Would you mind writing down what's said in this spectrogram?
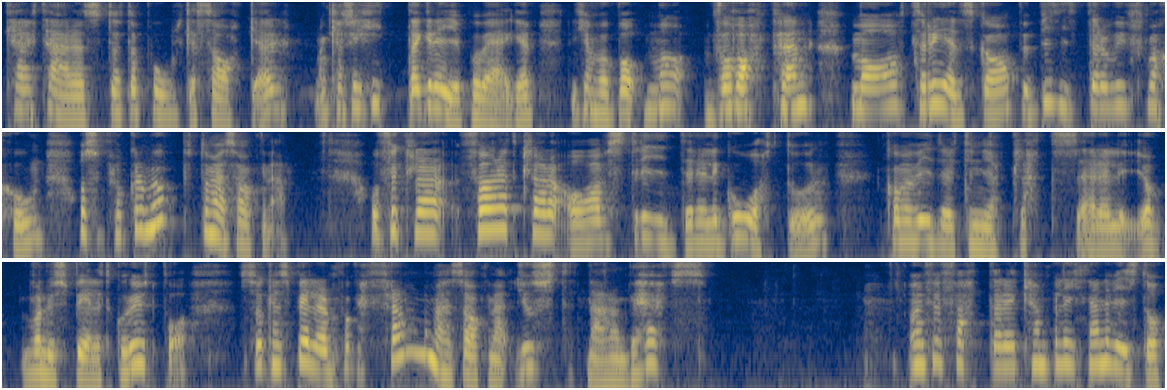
karaktären stöta på olika saker. Man kanske hittar grejer på vägen. Det kan vara ma vapen, mat, redskap, bitar av information och så plockar de upp de här sakerna. Och för, för att klara av strider eller gåtor, komma vidare till nya platser eller vad nu spelet går ut på, så kan spelaren plocka fram de här sakerna just när de behövs. Och en författare kan på liknande vis då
